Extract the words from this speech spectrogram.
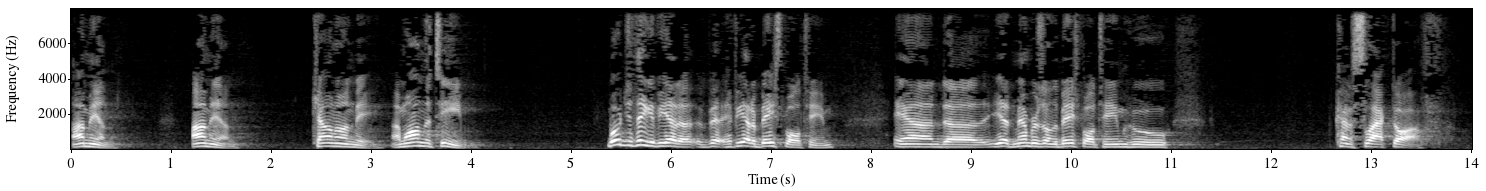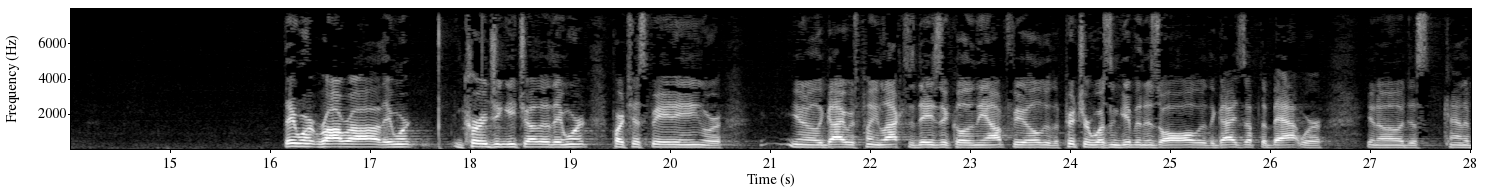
I'm in. I'm in. Count on me. I'm on the team. What would you think if you had a, if you had a baseball team and uh, you had members on the baseball team who kind of slacked off. They weren't rah rah, they weren't encouraging each other, they weren't participating, or, you know, the guy was playing lackadaisical in the outfield, or the pitcher wasn't giving his all, or the guys up the bat were, you know, just kind of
